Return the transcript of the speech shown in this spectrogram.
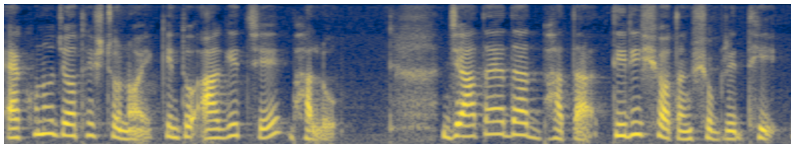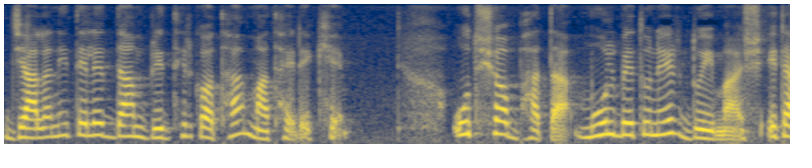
এখনও যথেষ্ট নয়, কিন্তু আগের চেয়ে ভালো। যাতায়াত ভাতা তিরিশ শতাংশ বৃদ্ধি, জ্বালানি তেলের দাম বৃদ্ধির কথা মাথায় রেখে। উৎসব ভাতা, মূল বেতনের দুই মাস, এটা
